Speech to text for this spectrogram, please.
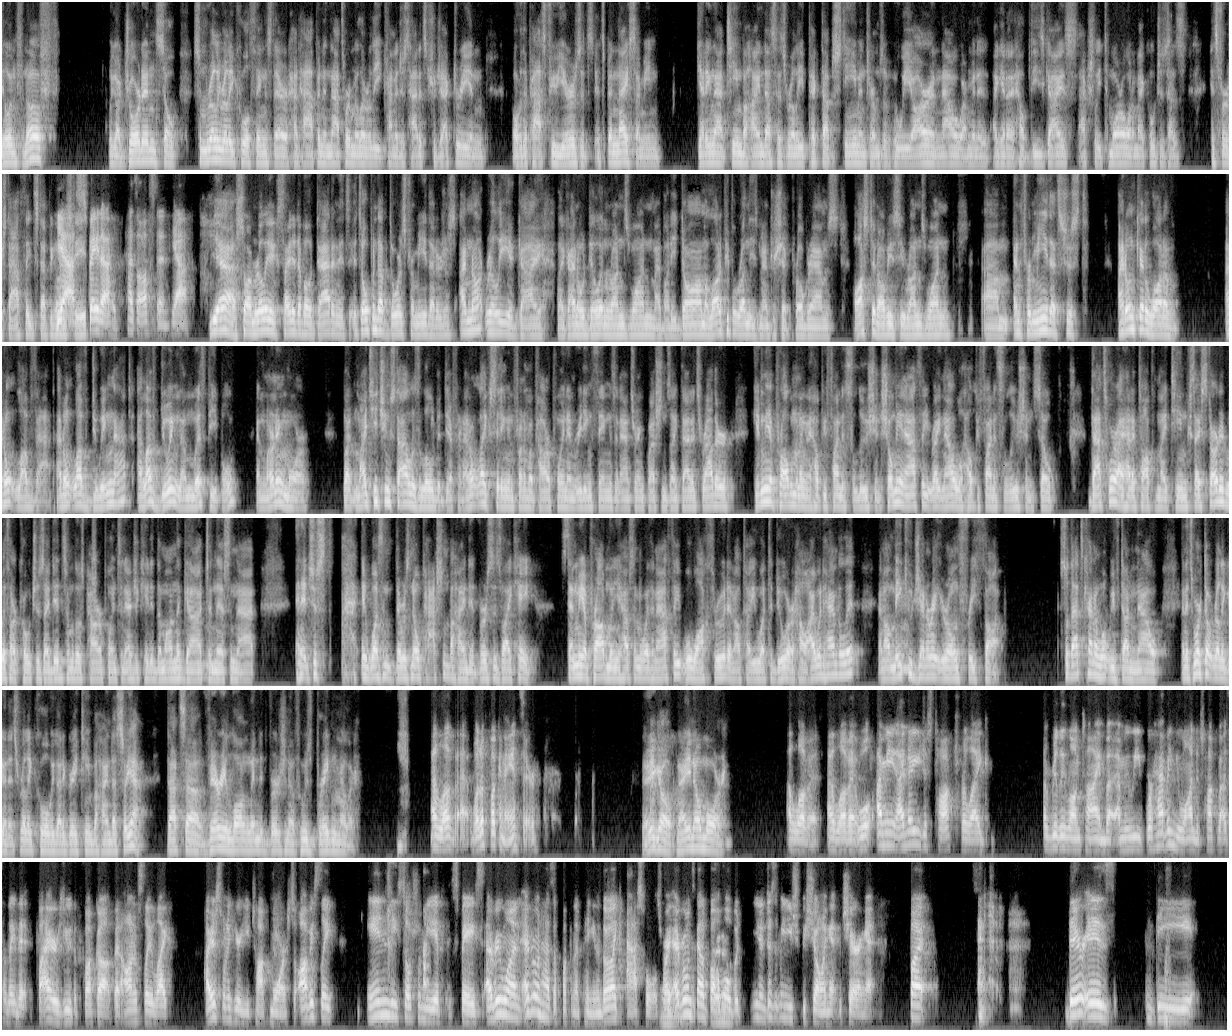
Dylan Phaneuf. We got Jordan. So some really, really cool things there had happened. And that's where Miller Elite kind of just had its trajectory. And over the past few years, it's it's been nice. I mean, getting that team behind us has really picked up steam in terms of who we are. And now I'm gonna I get to help these guys. Actually, tomorrow one of my coaches has his first athlete stepping yeah, on stage. Yeah, Spada has Austin. Yeah. Yeah, so I'm really excited about that, and it's it's opened up doors for me that are just I'm not really a guy like I know Dylan runs one, my buddy Dom, a lot of people run these mentorship programs. Austin obviously runs one, um, and for me that's just I don't get a lot of I don't love that. I don't love doing that. I love doing them with people and learning more. But my teaching style is a little bit different. I don't like sitting in front of a PowerPoint and reading things and answering questions like that. It's rather give me a problem and I'm going to help you find a solution. Show me an athlete right now, we'll help you find a solution. So that's where I had to talk with my team because I started with our coaches. I did some of those PowerPoints and educated them on the gut and mm-hmm. this and that. And it just, it wasn't, there was no passion behind it versus like, hey, send me a problem when you have something with an athlete. We'll walk through it and I'll tell you what to do or how I would handle it. And I'll make mm-hmm. you generate your own free thought. So that's kind of what we've done now. And it's worked out really good. It's really cool. We got a great team behind us. So yeah, that's a very long-winded version of who's Braeden Miller. I love that. What a fucking answer. There you go. Now you know more. I love it. I love it. Well, I mean, I know you just talked for like a really long time, but I mean, we we're having you on to talk about something that fires you the fuck up. And honestly, like, I just want to hear you talk more. So obviously, in the social media space, everyone everyone has a fucking opinion. They're like assholes, right? Everyone's got a butthole, but you know, it doesn't mean you should be showing it and sharing it. But there is the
